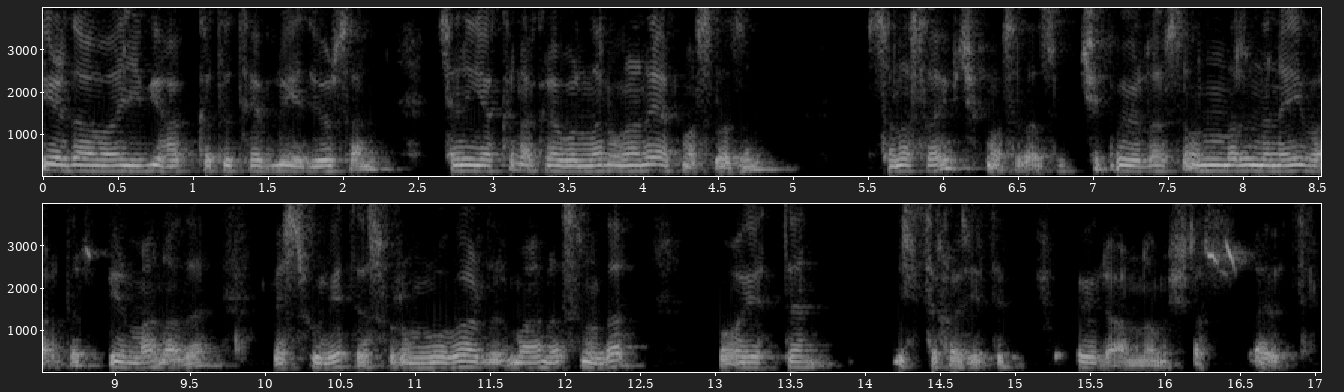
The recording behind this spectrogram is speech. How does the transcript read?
Bir davayı, bir hakikati tebliğ ediyorsan senin yakın akrabaların ona ne yapması lazım? Sana sahip çıkması lazım. Çıkmıyorlarsa onların da neyi vardır? Bir manada mesuliyet ve sorumluluğu vardır manasını da bu ayetten istihraç edip öyle anlamışlar. Evet.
